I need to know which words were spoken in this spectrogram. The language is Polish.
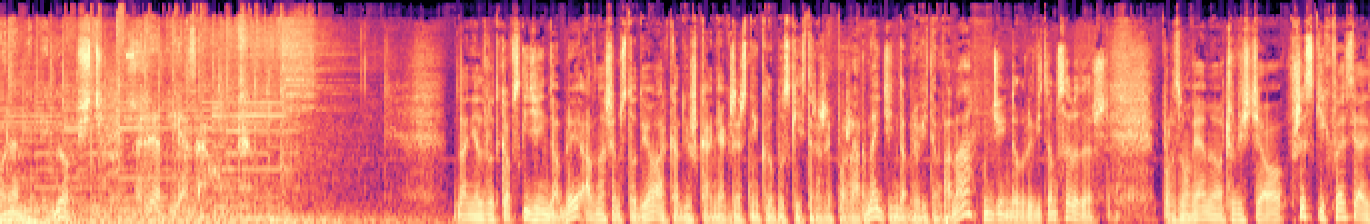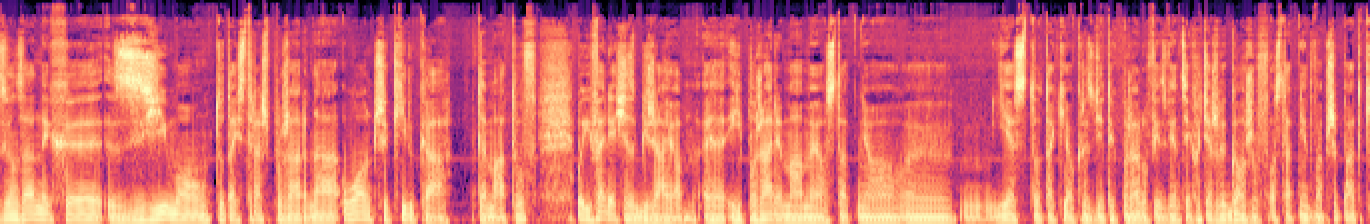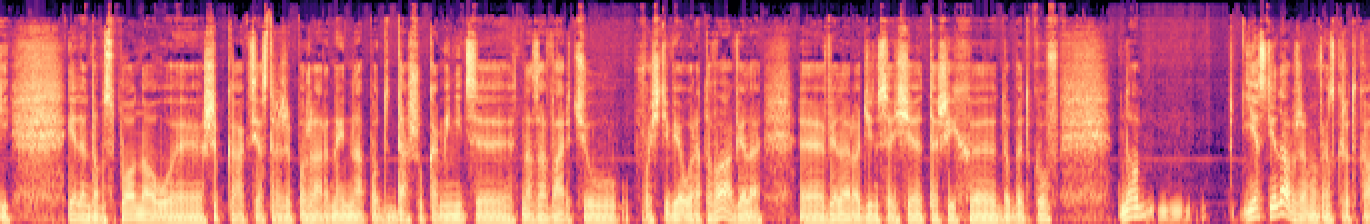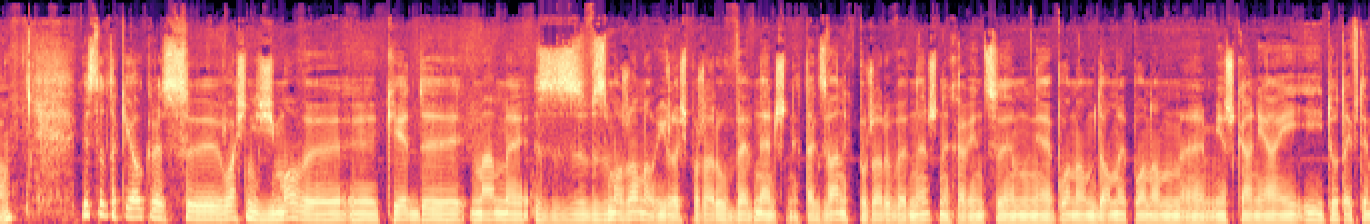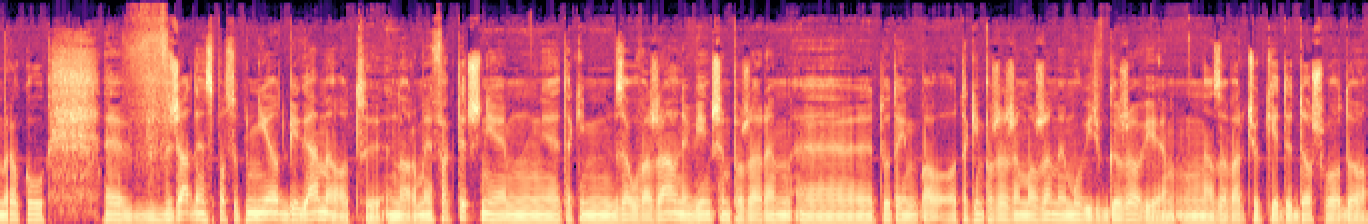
Poranny gość Radia Zachód. Daniel Rutkowski, dzień dobry, a w naszym studio Arkadiusz Kaniak, rzecznik Lubuskiej Straży Pożarnej. Dzień dobry, witam pana. Dzień dobry, witam serdecznie. Porozmawiamy oczywiście o wszystkich kwestiach związanych e, z zimą. Tutaj Straż Pożarna łączy kilka tematów, bo i ferie się zbliżają e, i pożary mamy ostatnio. e, Jest to taki okres, gdzie tych pożarów jest więcej, chociażby Gorzów, ostatnie dwa przypadki. Jeden dom spłonął, e, szybka akcja Straży Pożarnej na poddaszu kamienicy na zawarciu właściwie uratowała wiele, wiele rodzin, w sensie też ich dobytków. No, jest niedobrze, mówiąc krótko. Jest to taki okres y, właśnie zimowy, y, kiedy mamy wzmożoną ilość pożarów wewnętrznych, tak zwanych pożarów wewnętrznych, a więc y, płoną domy, płoną mieszkania i, tutaj w tym roku w żaden sposób nie odbiegamy od normy. Faktycznie mm, takim zauważalnym, większym pożarem, tutaj o, takim pożarze możemy mówić w Gorzowie na zawarciu, kiedy doszło do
